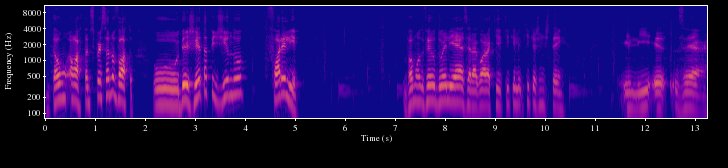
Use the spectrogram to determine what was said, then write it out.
Então, ó, tá dispersando o voto. O DG tá pedindo fora Eli. Vamos ver o do Eliezer agora aqui. O que, que, que, a gente tem? Eliezer.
